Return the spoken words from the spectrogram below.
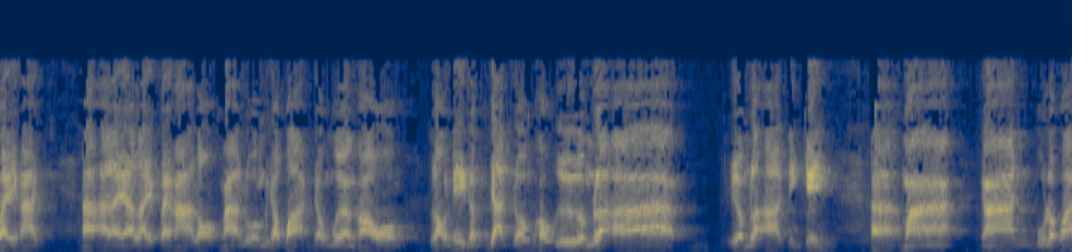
ไปหาอะไรอะไรไปหาหลอกหาลวงชาวบ้านชาวเมืองเขา เหล่านี้กับญาติโยมเขาเอื่อมละอาเอื่อมละอาจริงๆมางานบุรพา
